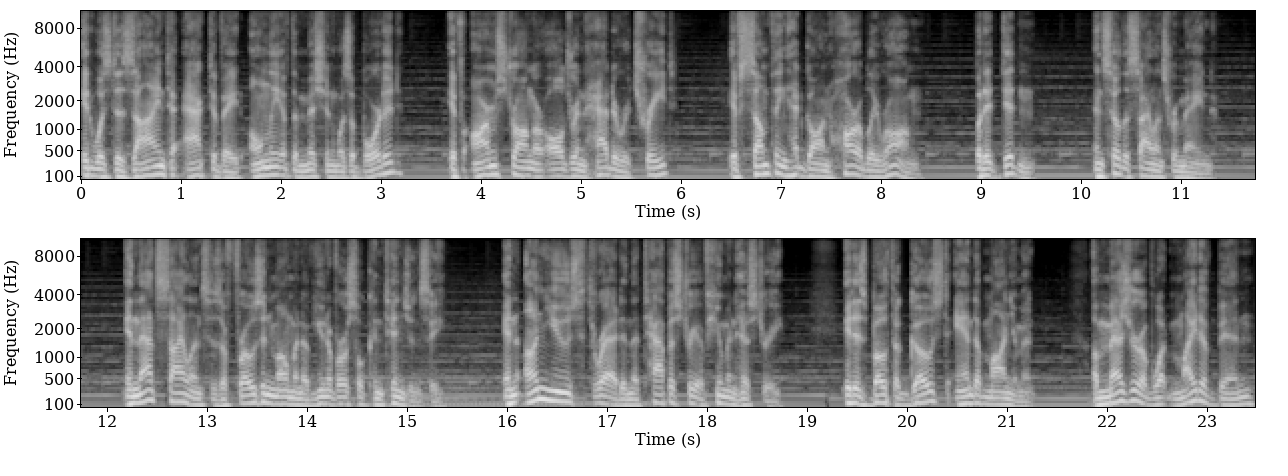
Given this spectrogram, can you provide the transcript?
It was designed to activate only if the mission was aborted, if Armstrong or Aldrin had to retreat, if something had gone horribly wrong, but it didn't, and so the silence remained. In that silence is a frozen moment of universal contingency, an unused thread in the tapestry of human history. It is both a ghost and a monument, a measure of what might have been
